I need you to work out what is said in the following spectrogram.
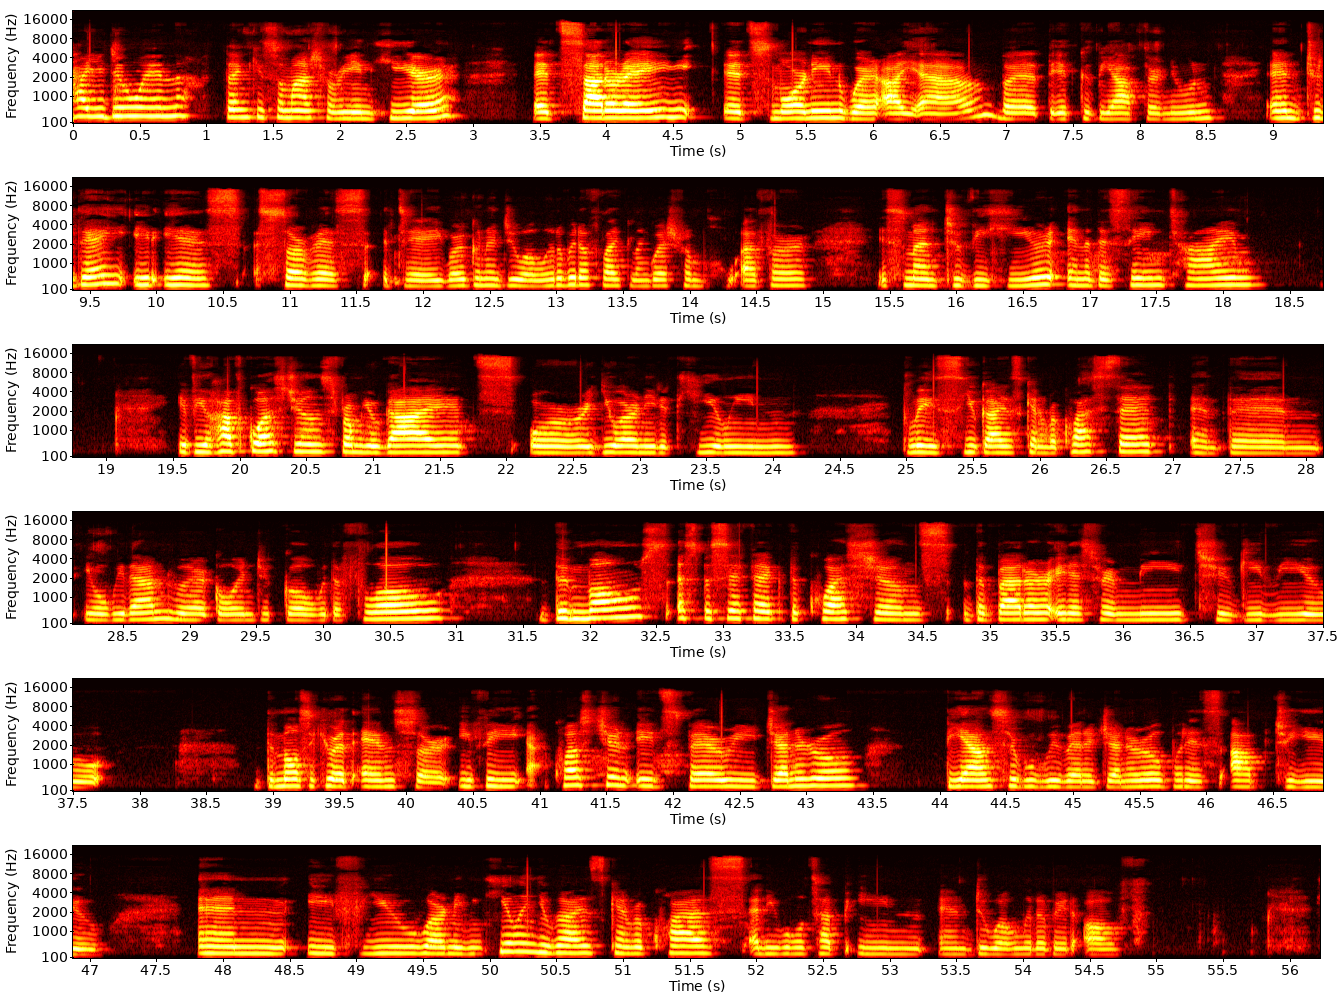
how you doing? Thank you so much for being here. It's Saturday. It's morning where I am, but it could be afternoon. And today it is service day. We're gonna do a little bit of light language from whoever is meant to be here, and at the same time, if you have questions from your guides or you are needed healing please you guys can request it and then it will be done. We're going to go with the flow. The most specific the questions the better it is for me to give you the most accurate answer. If the question is very general the answer will be very general but it's up to you. And if you are needing healing you guys can request and you will tap in and do a little bit of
